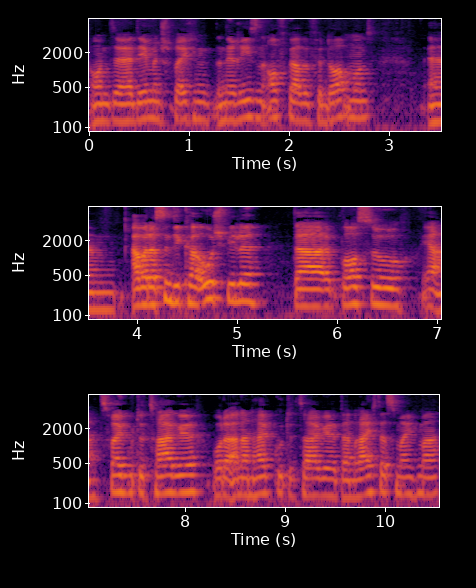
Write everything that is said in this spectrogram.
und äh, dementsprechend eine Riesenaufgabe für Dortmund. Ähm, aber das sind die K.O.-Spiele, da brauchst du ja, zwei gute Tage oder anderthalb gute Tage, dann reicht das manchmal.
